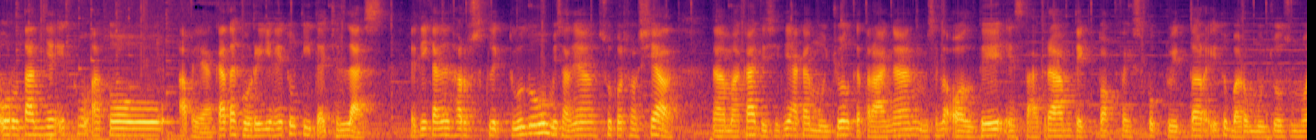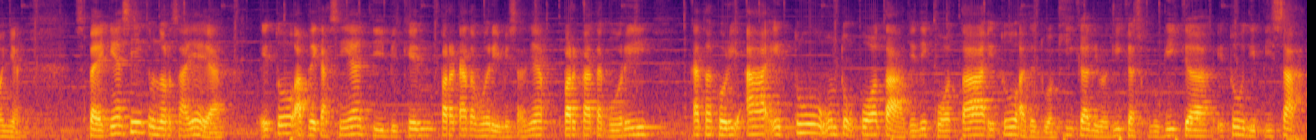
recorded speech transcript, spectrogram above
urutannya itu atau apa ya kategorinya itu tidak jelas. Jadi kalian harus klik dulu misalnya super sosial. Nah, maka di sini akan muncul keterangan misalnya all day Instagram, TikTok, Facebook, Twitter itu baru muncul semuanya sebaiknya sih menurut saya ya itu aplikasinya dibikin per kategori misalnya per kategori kategori A itu untuk kuota jadi kuota itu ada 2 giga 5 giga 10 giga itu dipisah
